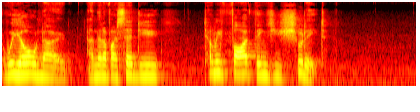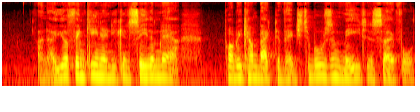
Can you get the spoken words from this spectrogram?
We all know. And then if I said to you, tell me five things you should eat. I know you're thinking and you can see them now. Probably come back to vegetables and meat and so forth.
